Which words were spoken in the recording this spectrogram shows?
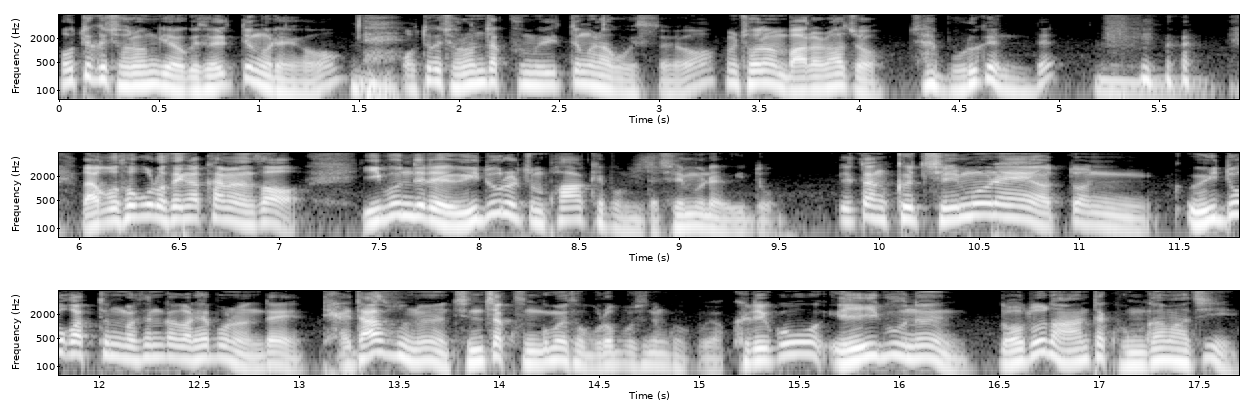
어떻게 저런 게 여기서 1등을 해요? 네. 어떻게 저런 작품이 1등을 하고 있어요? 그럼 저는 말을 하죠. 잘 모르겠는데? 음. 라고 속으로 생각하면서 이분들의 의도를 좀 파악해 봅니다. 질문의 의도. 일단 그 질문의 어떤 의도 같은 걸 생각을 해보는데 대다수는 진짜 궁금해서 물어보시는 거고요. 그리고 일부는 너도 나한테 공감하지?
